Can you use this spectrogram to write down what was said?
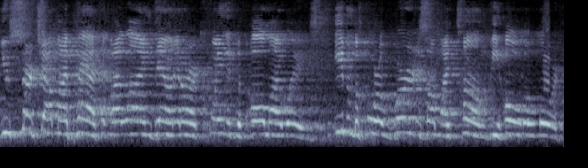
You search out my path at my lying down and are acquainted with all my ways. Even before a word is on my tongue, behold, O Lord,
